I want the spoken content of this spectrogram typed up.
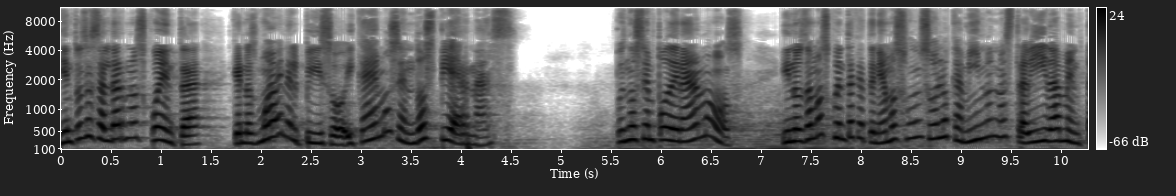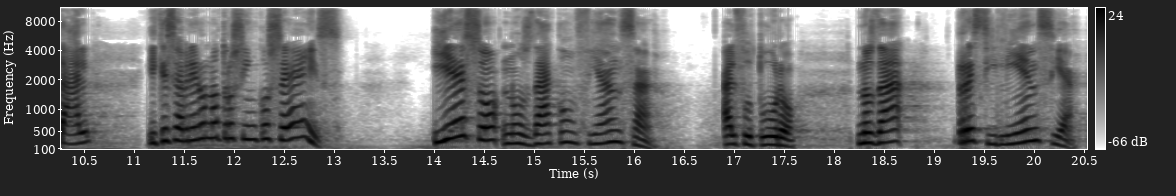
Y entonces al darnos cuenta que nos mueven el piso y caemos en dos piernas, pues nos empoderamos y nos damos cuenta que teníamos un solo camino en nuestra vida mental y que se abrieron otros cinco o seis. Y eso nos da confianza al futuro, nos da resiliencia,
